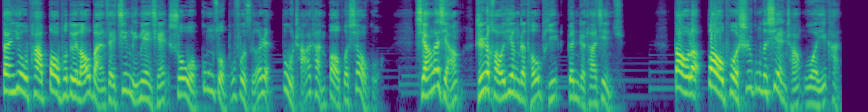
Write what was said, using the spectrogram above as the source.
但又怕爆破队老板在经理面前说我工作不负责任，不查看爆破效果。想了想，只好硬着头皮跟着他进去。到了爆破施工的现场，我一看，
